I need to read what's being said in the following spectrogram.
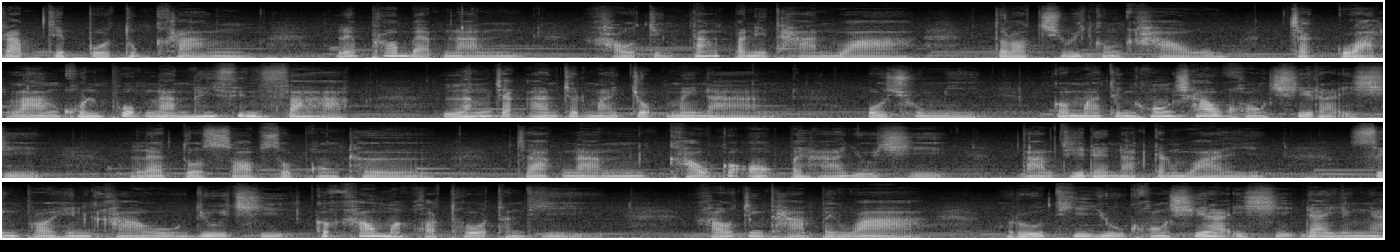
กลับเจ็บปวดทุกครั้ง และเพราะแบบนั้นเขาจึงตั้งปณิธานว่า ตลอดชีวิตของเขา จะกวาดล้างคนพวกนั้นให้สิ้นซาก หลังจากอ่านจดหมายจบไม่นาน โอชูมิก็มาถึงห้องเช่าของชิราอิชิ และตรวจสอบศพของเธอ จากนั้นเขาก็ออกไปหายูชิตามที่ได้นัดกันไว้ ซึ่งพอเห็นเขายูชิก็เข้ามาขอโทษทันที เขาจึงถามไปว่า รู้ที่อยู่ของชิราอิชิได้ยังไง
